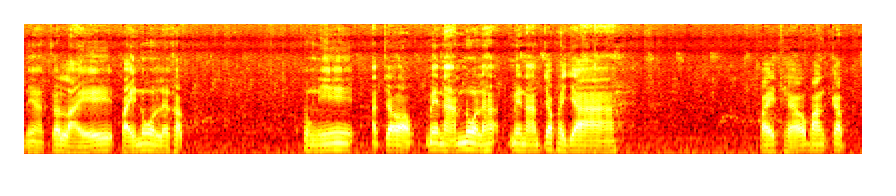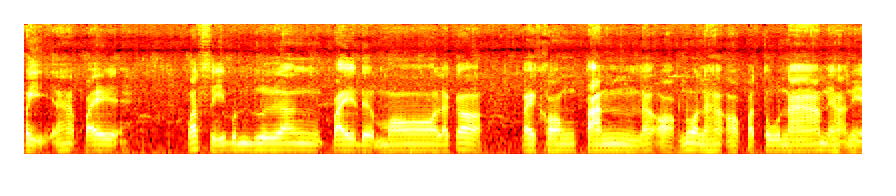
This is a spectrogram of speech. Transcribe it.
เนี่ยก็ไหลไปโน่นเลยครับ ตรงนี้อาจจะออกแม่น้ำโน่นแล้วฮะแม่น้ำเจ้าพยา ไปแถวบางกะปินะฮะไปวัดศรีบุญเรืองไปเดอะมอลล์แล้วก็ ไปคลองตันแล้วออกน่นนะฮะออกประตูน้ำเนี่ยฮะนี่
